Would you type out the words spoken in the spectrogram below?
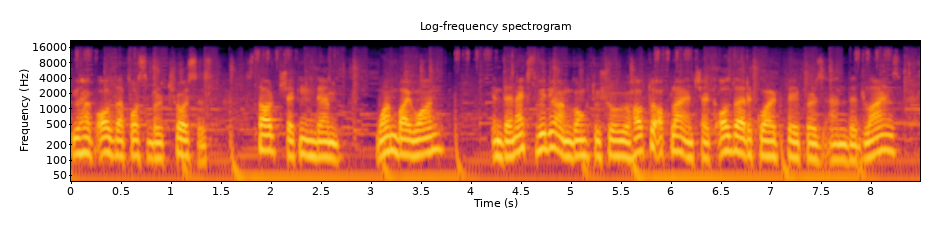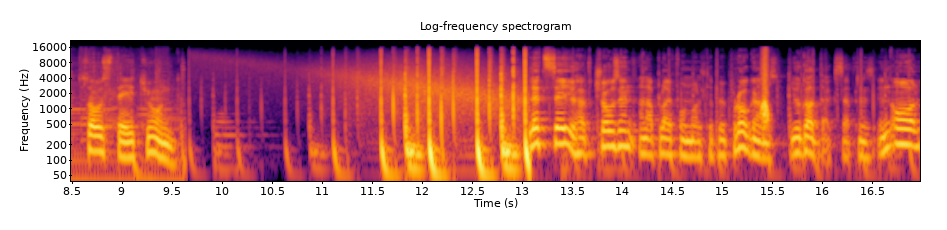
you have all the possible choices. Start checking them one by one. In the next video I'm going to show you how to apply and check all the required papers and deadlines, so stay tuned. Let's say you have chosen and applied for multiple programs. You got the acceptance in all.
